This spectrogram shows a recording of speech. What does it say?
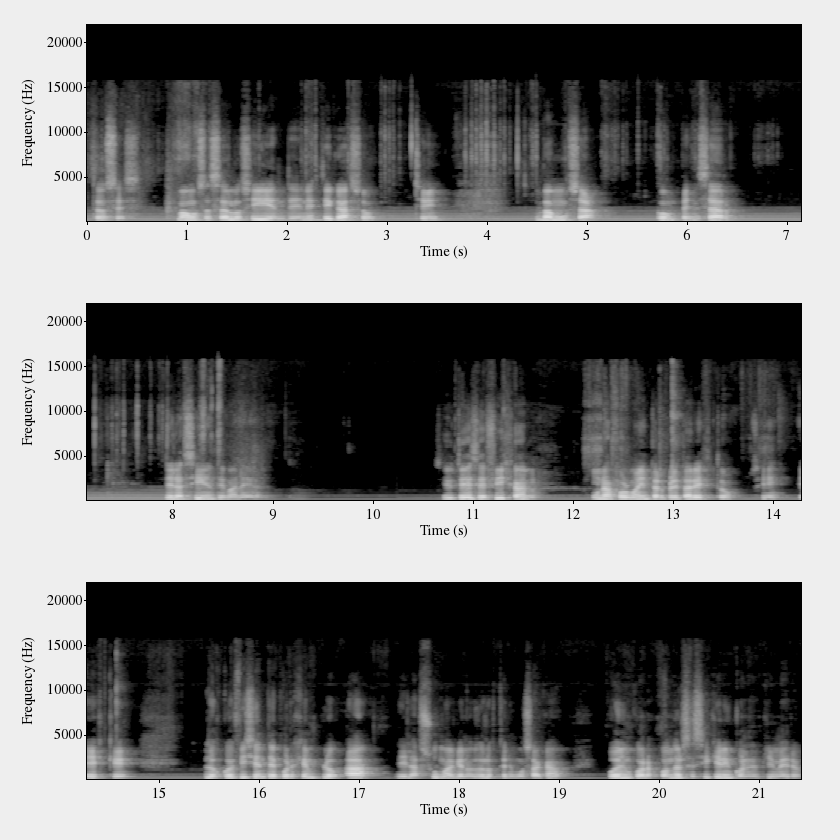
Entonces, vamos a hacer lo siguiente. En este caso, vamos a compensar de la siguiente manera. Si ustedes se fijan, una forma de interpretar esto ¿sí? es que los coeficientes, por ejemplo, A de la suma que nosotros tenemos acá, pueden corresponderse si quieren con el primero.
